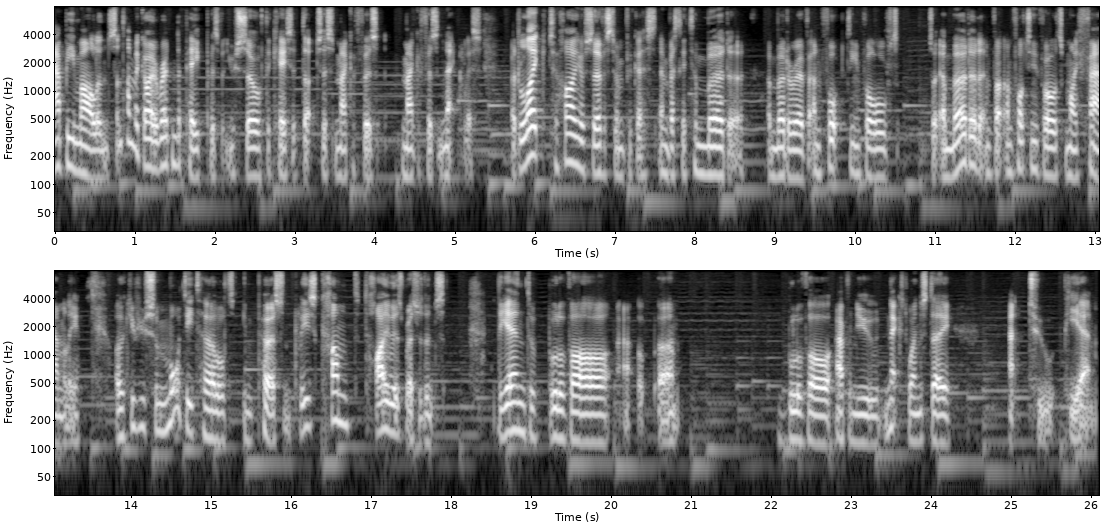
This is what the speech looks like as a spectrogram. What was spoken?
Abby Marlon, some time ago I read in the papers that you solved the case of Duchess Magatha's, necklace. I'd like to hire your service to investigate a murder, a murder that unfortunately involves so a murder that unfortunately involves my family. I'll give you some more details in person. Please come to Tyler's residence the end of Boulevard uh, um, Boulevard Avenue next Wednesday at 2 p.m.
